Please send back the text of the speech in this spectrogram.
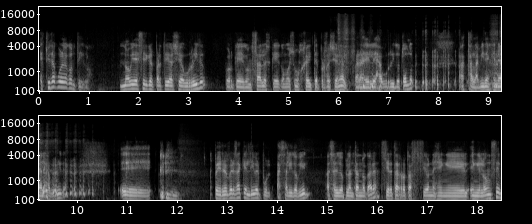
Estoy de acuerdo contigo. No voy a decir que el partido sea aburrido, porque Gonzalo es que como es un hater profesional, para él es aburrido todo, hasta la vida en general es aburrida. Eh, pero es verdad que el Liverpool ha salido bien, ha salido plantando cara, ciertas rotaciones en el, en el 11,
